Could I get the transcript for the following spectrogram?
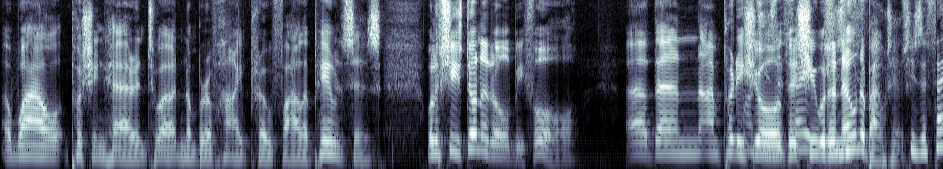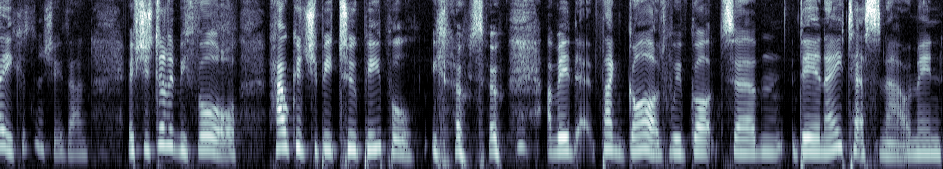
uh, while pushing her into a number of high profile appearances. Well, if she's done it all before, uh, then I'm pretty Well, sure she's a that she would have known f- about it. She's a fake, isn't she? Then, if she's done it before, how could she be two people? You know. So, I mean, thank God we've got um, DNA tests now. I mean,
